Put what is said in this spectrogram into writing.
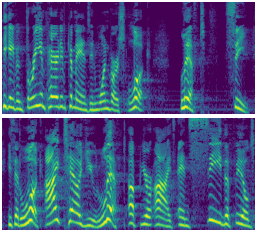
He gave them three imperative commands in one verse. Look, lift, see. He said, look, I tell you, lift up your eyes and see the fields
